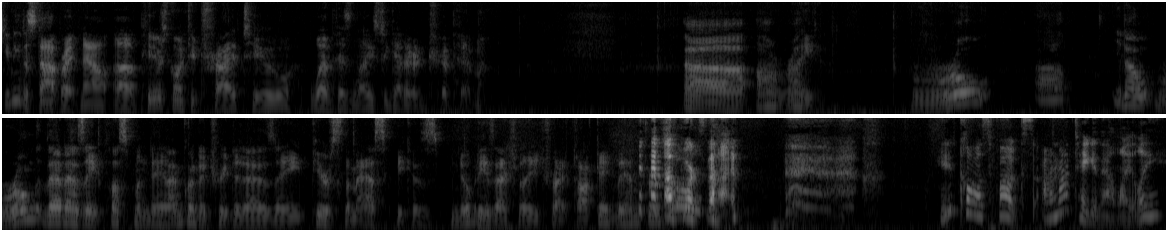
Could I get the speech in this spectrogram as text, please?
you need to stop right now. Uh, Peter's going to try to web his legs together and trip him. Uh, all right. Roll. Uh, you know, roll that as a plus mundane. I'm going to treat it as a pierce the mask because nobody has actually tried talking to him first. Of course not. He'd cause fucks. I'm not taking that lightly.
